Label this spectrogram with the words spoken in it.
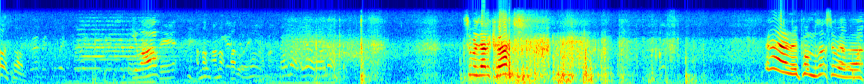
You are? I'm not, I'm not paddling. Why not? Yeah, why not? Someone's had a crash. Ah, no problems whatsoever.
